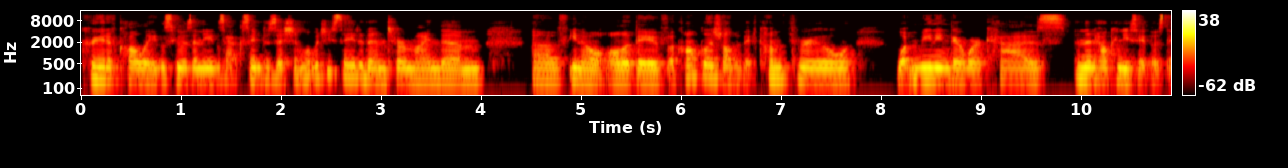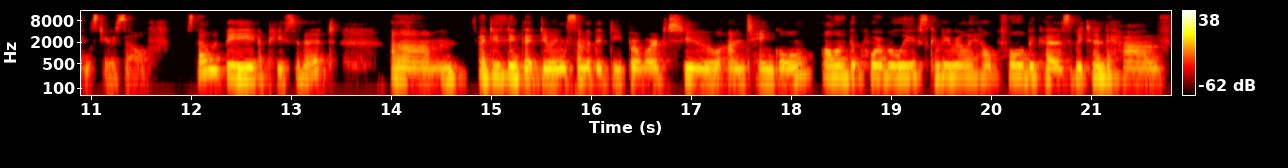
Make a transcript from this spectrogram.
creative colleagues who was in the exact same position, what would you say to them to remind them of, you know, all that they've accomplished, all that they've come through, what meaning their work has, and then how can you say those things to yourself? So that would be a piece of it. Um, I do think that doing some of the deeper work to untangle all of the core beliefs can be really helpful because we tend to have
